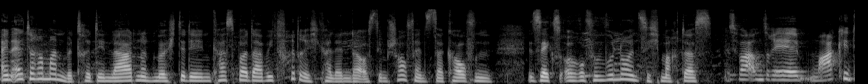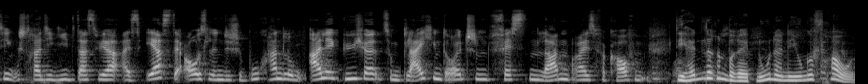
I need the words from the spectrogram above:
Ein älterer Mann betritt den Laden und möchte den Caspar David Friedrich Kalender aus dem Schaufenster kaufen. 6,95 Euro macht das. Es war unsere Marketingstrategie, dass wir als erste ausländische Buchhandlung alle Bücher zum gleichen deutschen festen Ladenpreis verkaufen. Die Händlerin berät nun eine junge Frau.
